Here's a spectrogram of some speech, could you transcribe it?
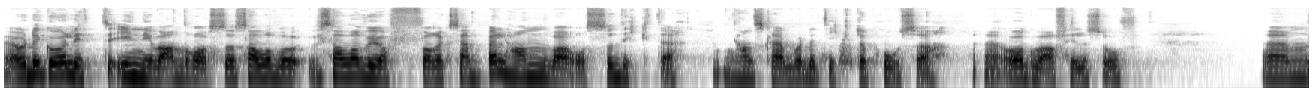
Og det går litt inn i hverandre også. Salavjov f.eks. han var også dikter. Han skrev både dikt og prosa, eh, og var filosof. Um,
